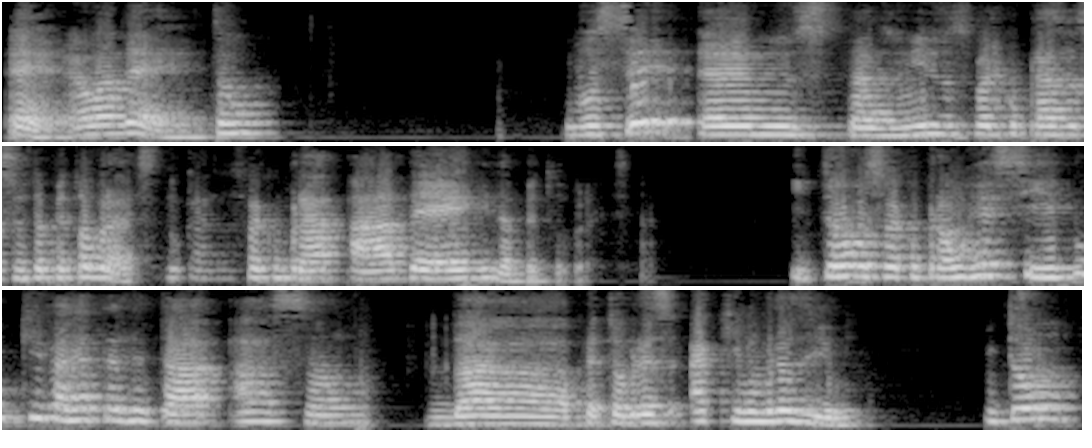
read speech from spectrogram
É, é uma DR. Então, você, é, nos Estados Unidos, você pode comprar as ações da Petrobras. No caso, você vai comprar a ADR da Petrobras. Tá? Então, você vai comprar um recibo que vai representar a ação da Petrobras aqui no Brasil. Então,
